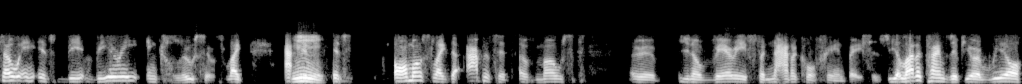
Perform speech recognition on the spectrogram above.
so it's ve- very inclusive. Like Mm. it's, it's almost like the opposite of most uh, you know, very fanatical fan bases. A lot of times, if you're a real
